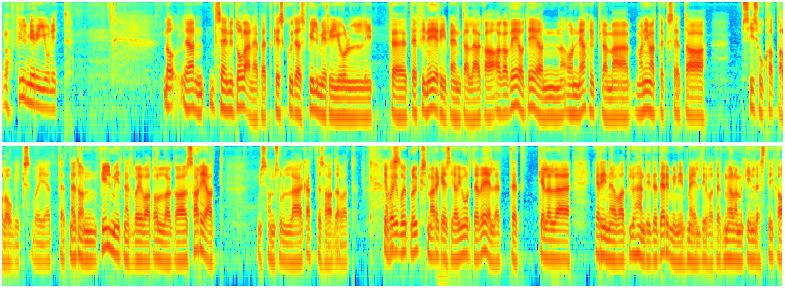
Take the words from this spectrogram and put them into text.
noh, filmiriiulit? nojah, see nüüd oleneb, et kes kuidas filmiriiulit äh, defineerib endale, aga, aga VOD on, on jah, ütleme, ma nimetaks seda sisukataloogiks või et, et need on filmid, need võivad olla ka sarjad, mis on sulle kättesaadavad. ja või võib-olla üks märge siia juurde veel, et, et kellele erinevad lühendid ja terminid meeldivad, et me oleme kindlasti ka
